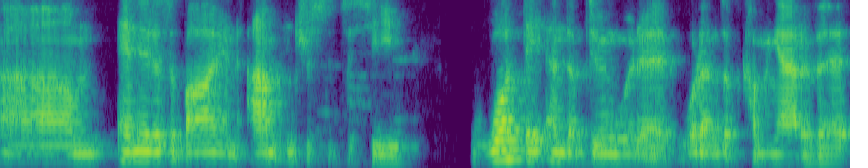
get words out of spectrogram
Um, and it is a buy, and I'm interested to see what they end up doing with it, what ends up coming out of it.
